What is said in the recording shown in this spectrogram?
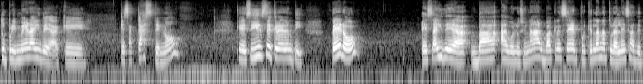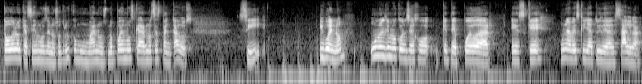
tu primera idea que, que sacaste, ¿no? Que decidiste creer en ti. Pero esa idea va a evolucionar, va a crecer, porque es la naturaleza de todo lo que hacemos, de nosotros como humanos. No podemos quedarnos estancados. ¿Sí? Y bueno, un último consejo que te puedo dar es que una vez que ya tu idea salga,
